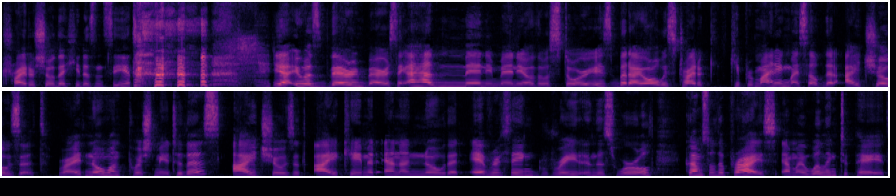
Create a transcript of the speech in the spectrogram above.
tried to show that he doesn't see it. yeah, it was very embarrassing. I had many, many of those stories, but I always try to keep reminding myself that I chose it, right? No one pushed me to this. I chose it. I came it, and I know that everything great in this world comes with a price. Am I willing to pay it?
